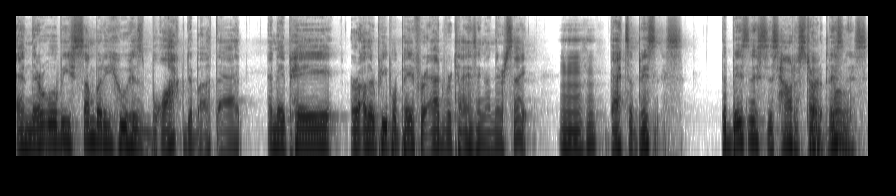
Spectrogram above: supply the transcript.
and there will be somebody who has blogged about that, and they pay or other people pay for advertising on their site. Mm-hmm. That's a business. The business is how to start a business.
